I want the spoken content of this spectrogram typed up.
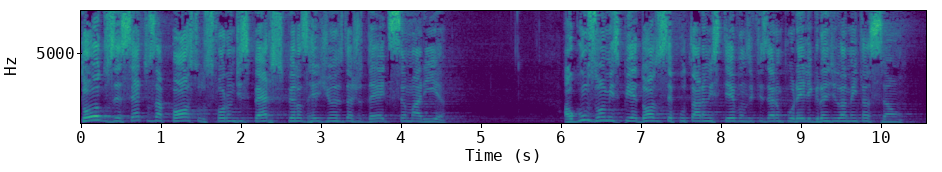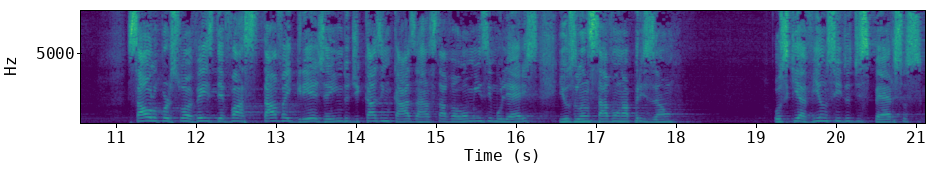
Todos, exceto os apóstolos, foram dispersos pelas regiões da Judéia e de Samaria. Alguns homens piedosos sepultaram Estevão e fizeram por ele grande lamentação. Saulo, por sua vez, devastava a igreja, indo de casa em casa, arrastava homens e mulheres e os lançavam na prisão. Os que haviam sido dispersos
